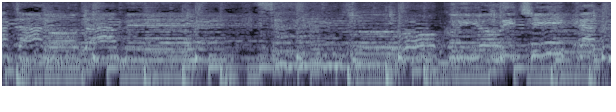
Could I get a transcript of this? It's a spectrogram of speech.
なたのため。遠くより近く。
